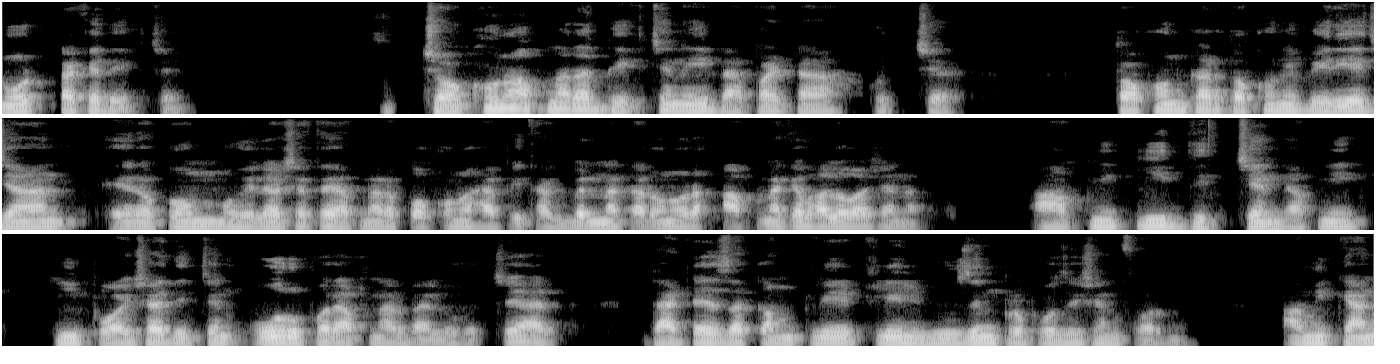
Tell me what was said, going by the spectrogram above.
নোটটাকে দেখছে। যখনও আপনারা দেখছেন এই ব্যাপারটা হচ্ছে, তখনকার তখনই বেরিয়ে যান, এরকম মহিলার সাথে আপনারা কখনো হ্যাপি থাকবেন না, কারণ ওরা আপনাকে ভালোবাসে না। আপনি কি দিচ্ছেন, আপনি কি পয়সা দিচ্ছেন, ওর উপরে আপনার ভ্যালু হচ্ছে, আর that is a completely losing proposition for me আমি কেন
